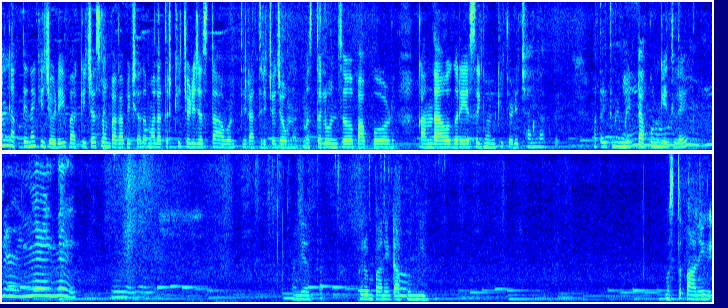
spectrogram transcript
छान लागते ना खिचडी. बाकीच्या स्वयंपाकापेक्षा तर मला तर खिचडी जास्त आवडते रात्रीच्या जेवणात. मस्त लोणचं पापड कांदा वगैरे असं घेऊन खिचडी छान लागते. आता इथे मी मीठ टाकून घेतले आणि आता गरम पाणी टाकून घे. मस्त पाणी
